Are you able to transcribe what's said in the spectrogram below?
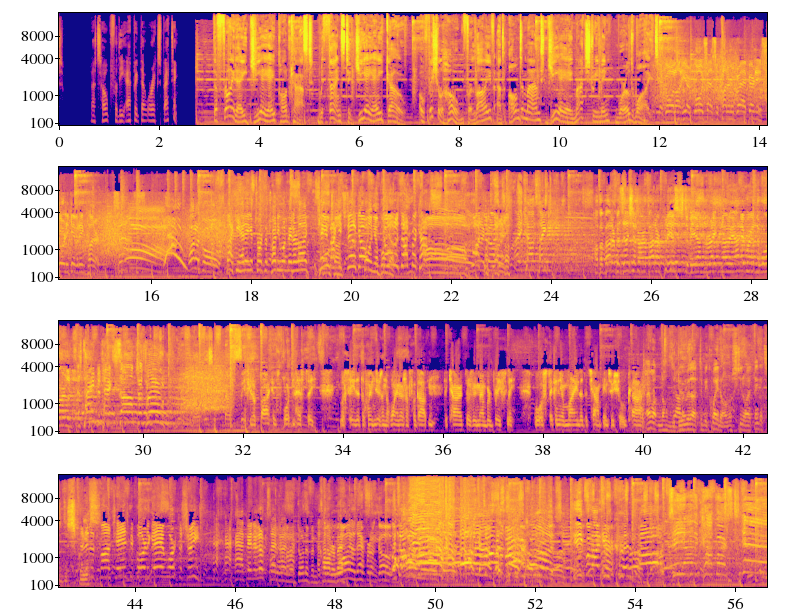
let's hope for the epic that we're expecting. The Friday GAA podcast with thanks to GAA Go, official home for live and on-demand GAA match streaming worldwide. A goal on here, goal chance for Conor McGrath. Bernie, surely give it in, Conor. Oh, what a goal! Mackey heading it towards the 21 metre line. Kane Mackey still going. Goal is uppercut. Oh, what a goal! I can't think of a better position or a better place to be in right now anywhere in the world. It's time to take Sam to Tyrone. If you look back in sporting history, you'll see that the whingers and the whiners are forgotten, the characters remembered briefly, but will stick in your mind that the champions who showed class. I want nothing to do with that, to be quite honest. You know, I think it's a disgrace. A small change before the game, worth the treat. Bit of luck, Donovan. Connor a wild effort on goal. Oh! It's oh! over! Equaliser! Incredible! See you on the coppers! Yeah!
